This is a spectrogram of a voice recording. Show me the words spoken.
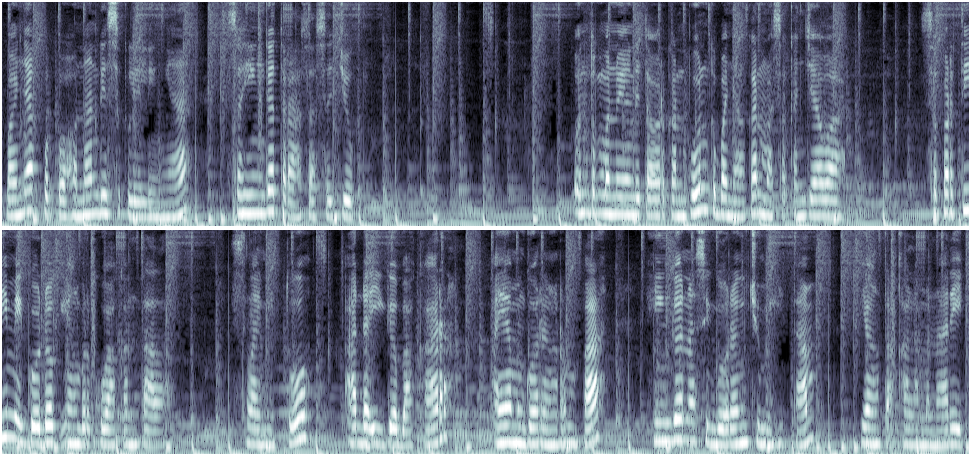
Banyak pepohonan di sekelilingnya, sehingga terasa sejuk. Untuk menu yang ditawarkan pun kebanyakan masakan Jawa, seperti mie godok yang berkuah kental. Selain itu, ada iga bakar, ayam goreng rempah, hingga nasi goreng cumi hitam yang tak kalah menarik.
